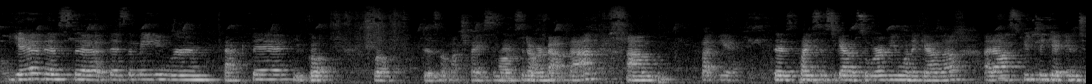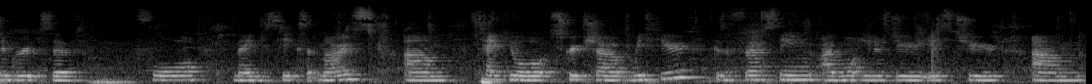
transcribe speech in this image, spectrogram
Well? Yeah, there's the there's the meeting room back there. You've got well, there's not much space in there, so don't worry about that. Um, but yeah, there's places to gather. So wherever you want to gather, I'd ask you to get into groups of four, maybe six at most. Um, take your scripture with you because the first thing I want you to do is to um,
